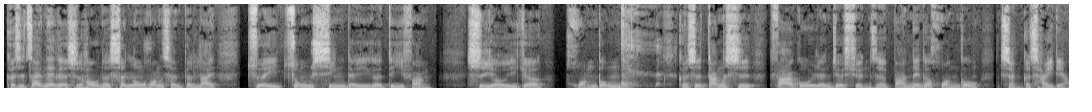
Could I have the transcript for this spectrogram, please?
可是，在那个时候呢，升龙皇城本来最中心的一个地方是有一个皇宫的，可是当时法国人就选择把那个皇宫整个拆掉。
